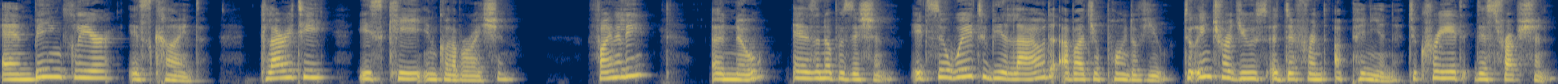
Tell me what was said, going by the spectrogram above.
and being clear is kind. Clarity is key in collaboration. Finally, a no is an opposition. It's a way to be loud about your point of view, to introduce a different opinion, to create disruption.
